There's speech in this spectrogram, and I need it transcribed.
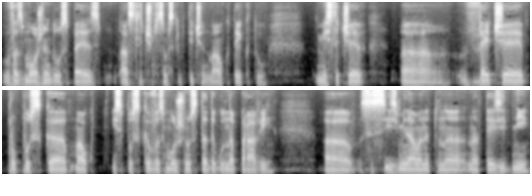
Възможно е да успее. Аз лично съм скептичен малко, тъй като мисля, че а, вече пропуска малко изпуска възможността да го направи а, с изминаването на, на тези дни.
